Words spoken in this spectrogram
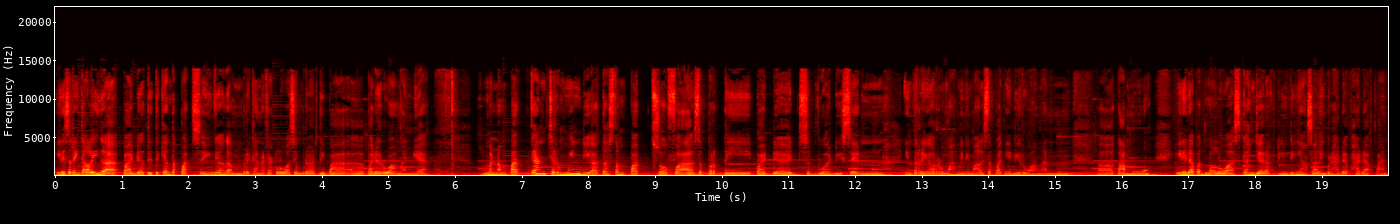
ini sering kali nggak pada titik yang tepat sehingga nggak memberikan efek luas yang berarti pa, uh, pada ruangan ya menempatkan cermin di atas tempat sofa seperti pada sebuah desain interior rumah minimalis tepatnya di ruangan uh, tamu ini dapat meluaskan jarak dinding yang saling berhadap-hadapan.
